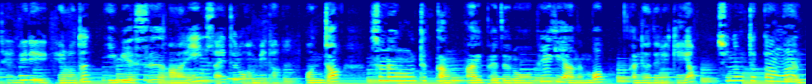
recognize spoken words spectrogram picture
제가 미리 열어둔 EBS i 사이트로 갑니다. 먼저 수능 특강 아이패드로 필기하는 법 알려드릴게요. 수능 특강은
